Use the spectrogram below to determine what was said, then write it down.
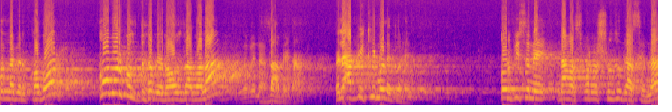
সাল্লামের কবর কবর বলতে হবে রওজা বলা যাবে না। তাহলে আপনি কি মনে করেন? ওর পিছনে নামাজ পড়ার সুযোগ আছে না?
